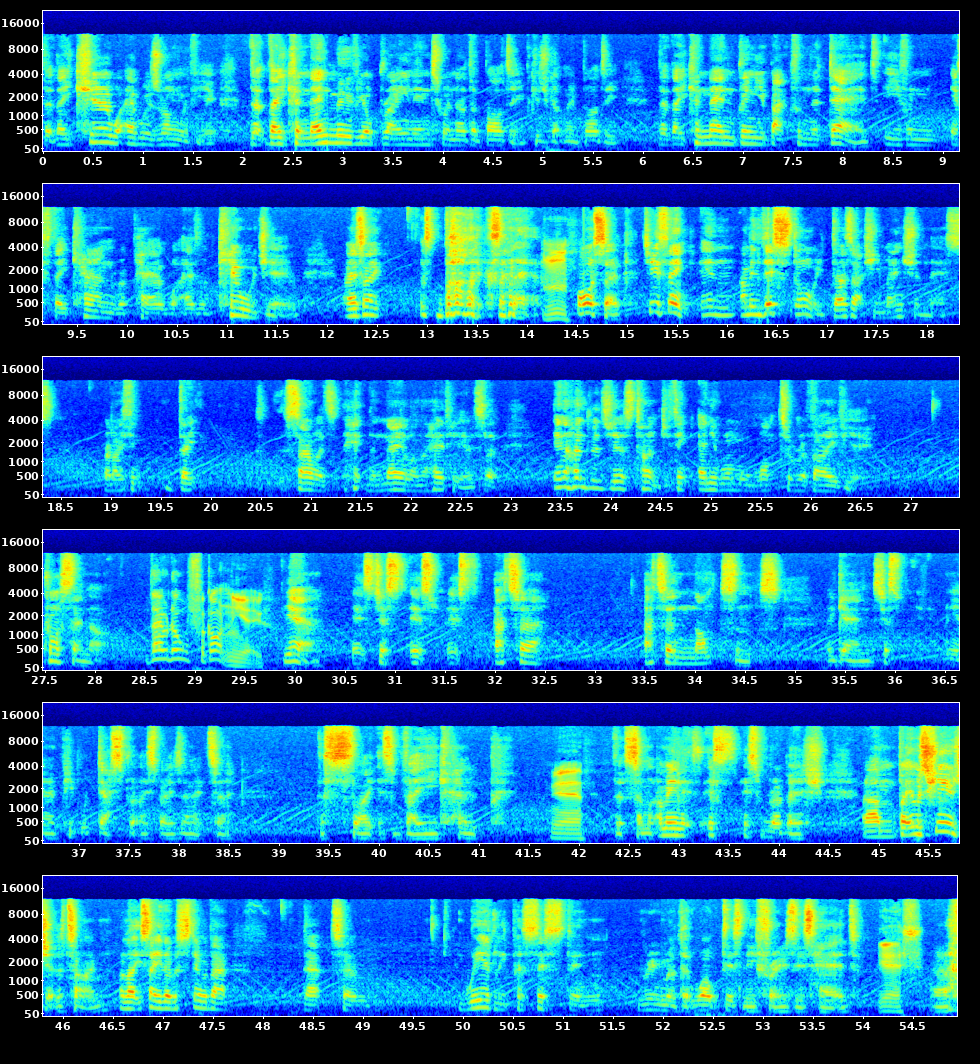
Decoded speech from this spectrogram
that they cure whatever was wrong with you, that they can then move your brain into another body because you've got no body, that they can then bring you back from the dead, even if they can repair whatever killed you. And it's like, it's bollocks, isn't it? Mm. Also, do you think in? I mean, this story does actually mention this, but I think they Saward's hit the nail on the head here. Is that in a hundred years' time, do you think anyone will want to revive you? Of course, they're not. They would all forgotten you. Yeah, it's just it's it's utter utter nonsense. Again, it's just you know people desperate, I suppose, isn't it, to the slightest vague hope Yeah. that someone. I mean, it's it's it's rubbish, um, but it was huge at the time. And like you say, there was still that that um, weirdly persisting rumor that Walt Disney froze his head. Yes. Uh,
